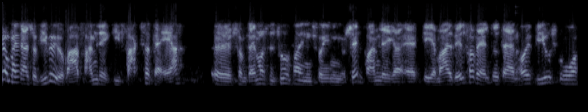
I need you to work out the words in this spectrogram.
Jo, men altså, vi vil jo bare fremlægge de fakta, der er, øh, som Danmarks Naturfredningsforening jo selv fremlægger, at det er meget velforvaltet, der er en høj bioscore,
